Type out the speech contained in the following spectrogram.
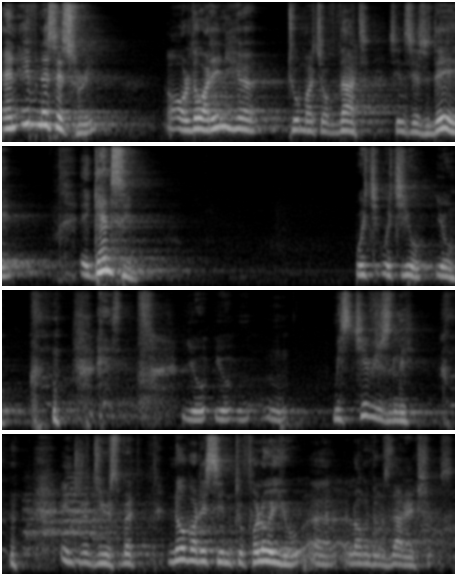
And if necessary, although I didn't hear too much of that since yesterday, against him, which, which you, you, you, you mischievously introduce, but nobody seemed to follow you uh, along those directions.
